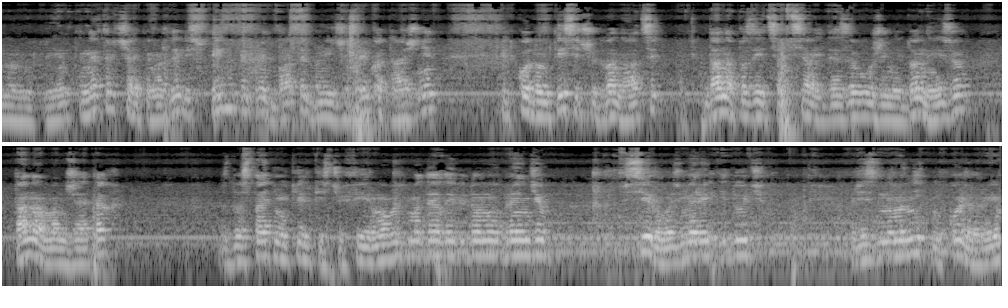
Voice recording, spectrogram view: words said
Шановні клієнти, не втрачайте можливість встигнути придбати бриджі трикотажні під кодом 1012. Дана позиція вся йде завужені донизу та на манжетах з достатньою кількістю фірмових моделей відомих брендів. Всі розміри йдуть, різноманітні кольори.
